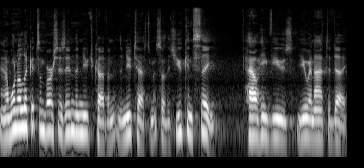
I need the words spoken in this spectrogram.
And I want to look at some verses in the New Covenant, the New Testament, so that you can see how he views you and I today.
